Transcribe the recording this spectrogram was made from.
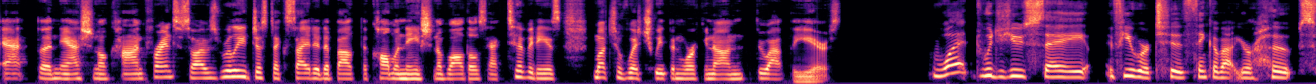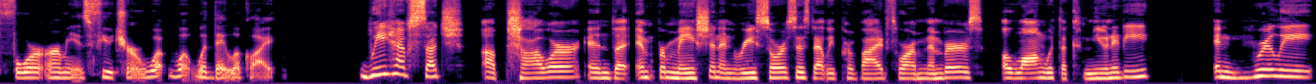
at the national conference. So I was really just excited about the culmination of all those activities, much of which we've been working on throughout the years. What would you say if you were to think about your hopes for URMIA's future? What what would they look like? We have such a power in the information and resources that we provide for our members along with the community and really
